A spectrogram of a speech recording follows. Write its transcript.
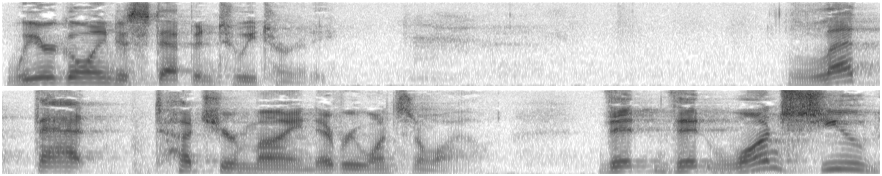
We are going to step into eternity. Let that touch your mind every once in a while. That, that once you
